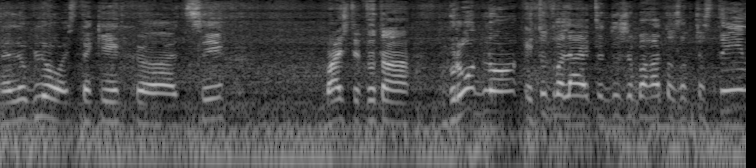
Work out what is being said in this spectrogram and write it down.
Не люблю ось таких е, цих. Бачите, тут брудно і тут валяється дуже багато запчастин,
